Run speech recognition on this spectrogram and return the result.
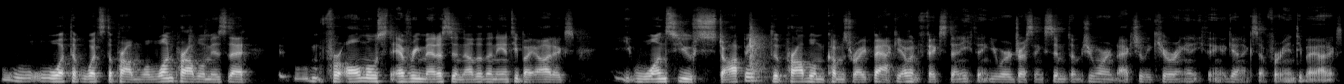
What the, what's the problem? Well, one problem is that for almost every medicine other than antibiotics, once you stop it, the problem comes right back. You haven't fixed anything. You were addressing symptoms. You weren't actually curing anything again, except for antibiotics.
